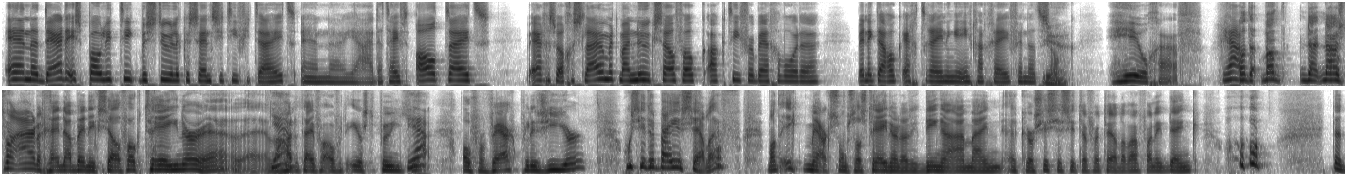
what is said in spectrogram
En het derde is politiek-bestuurlijke sensitiviteit. En eh, ja, dat heeft altijd ergens wel gesluimerd. Maar nu ik zelf ook actiever ben geworden, ben ik daar ook echt trainingen in gaan geven. En dat is Ja. ook heel gaaf. Ja, Want, want nou, nou is het wel aardig, hè? Nou ben ik zelf ook trainer. Hè? Eh, We Ja. hadden het even over het eerste puntje. Ja. Over werkplezier. Hoe zit het bij jezelf? Want ik merk soms als trainer dat ik dingen aan mijn eh, cursisten zit te vertellen waarvan ik denk. Oh, dat,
